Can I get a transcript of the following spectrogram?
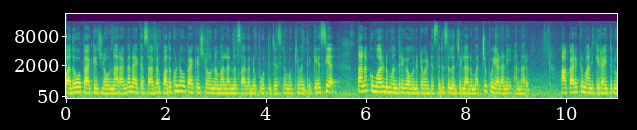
పదవ ప్యాకేజీలో ఉన్న రంగనాయక సాగర్ పదకొండవ ప్యాకేజీలో ఉన్న మల్లన్న సాగర్ను పూర్తి చేసిన ముఖ్యమంత్రి కేసీఆర్ తన కుమారుడు మంత్రిగా ఉన్నటువంటి సిరిసిల్ల జిల్లాను మర్చిపోయాడని అన్నారు. ఆ కార్యక్రమానికి రైతులు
